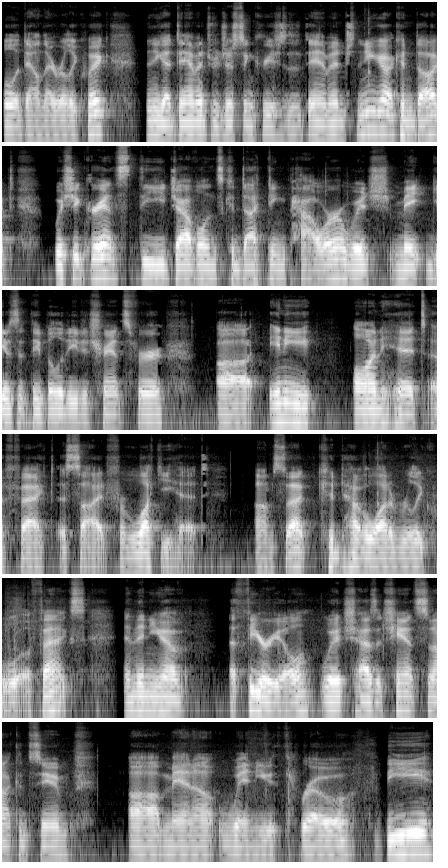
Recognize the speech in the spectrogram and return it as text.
bullet down there really quick. Then you got damage, which just increases the damage. Then you got conduct, which it grants the javelin's conducting power, which make, gives it the ability to transfer uh, any on-hit effect aside from lucky hit. Um, so that could have a lot of really cool effects. And then you have Ethereal, which has a chance to not consume uh, mana when you throw the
